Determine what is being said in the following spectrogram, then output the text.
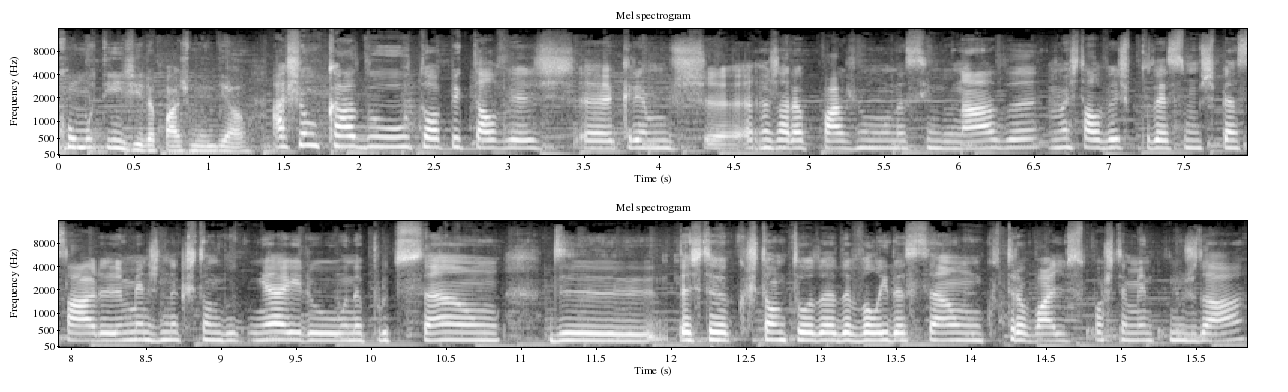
Como atingir a paz mundial? Acho um bocado utópico, talvez, eh, queremos eh, arranjar a paz no mundo assim do nada, mas talvez pudéssemos pensar menos na questão do dinheiro, na produção, de, desta questão toda da validação que o trabalho supostamente nos dá.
